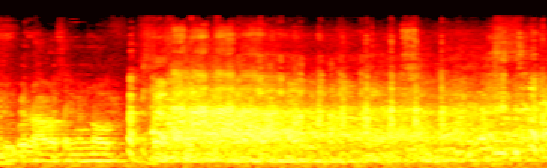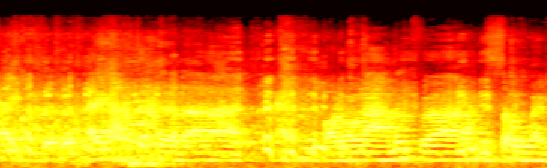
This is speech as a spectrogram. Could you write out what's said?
Syukur ora ngenut. Eh ngadeg ya Ora nganut barang suwen.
